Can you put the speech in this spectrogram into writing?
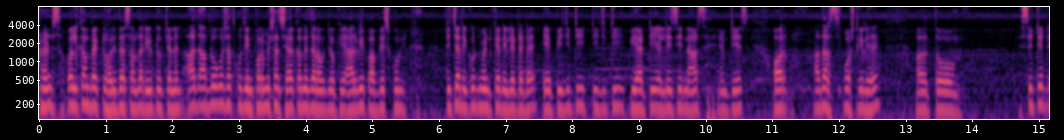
Friends welcome back to Haridas Saldar YouTube channel आज आप लोगों के साथ कुछ इन्फॉर्मेशन शेयर करने जा रहा हूँ जो कि army public school teacher recruitment के रिलेटेड है। ये P G T T G T P R T L D C nurse M T S और अदर्स पोस्ट के लिए है। तो सीटेड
